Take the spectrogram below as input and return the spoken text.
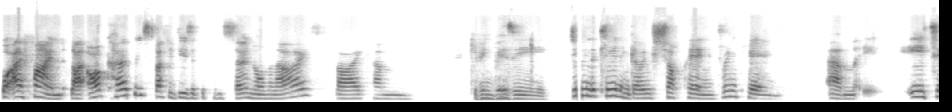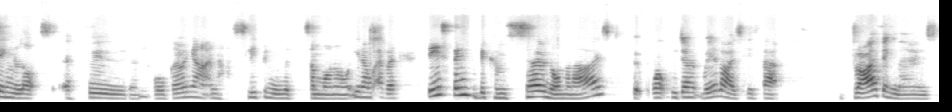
what I find like our coping strategies have become so normalized, like um keeping busy, doing the cleaning, going shopping, drinking, um, eating lots of food and or going out and sleeping with someone or you know whatever. These things have become so normalized but what we don't realize is that driving those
